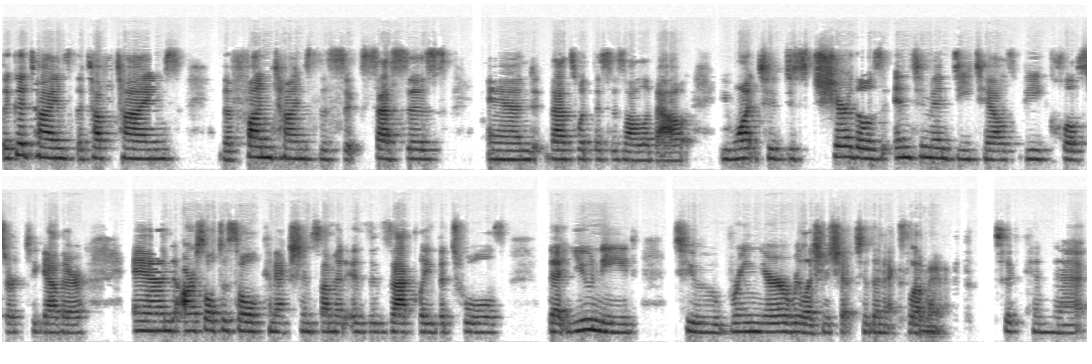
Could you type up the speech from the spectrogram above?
the good times, the tough times, the fun times, the successes, and that's what this is all about. You want to just share those intimate details, be closer together. And our Soul to Soul Connection Summit is exactly the tools that you need to bring your relationship to the next level. Connect. To connect.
